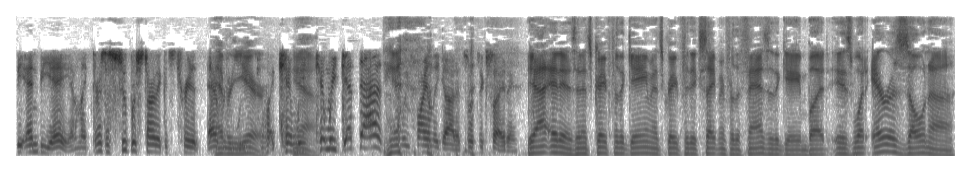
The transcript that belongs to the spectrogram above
the NBA and I'm like, there's a superstar that gets traded every, Every year. Like, can Yeah. we can we get that? Yeah. And we finally got it. So it's exciting. Yeah, it is, and it's great for the game, and it's great for the excitement for the fans of the game. But is what Arizona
